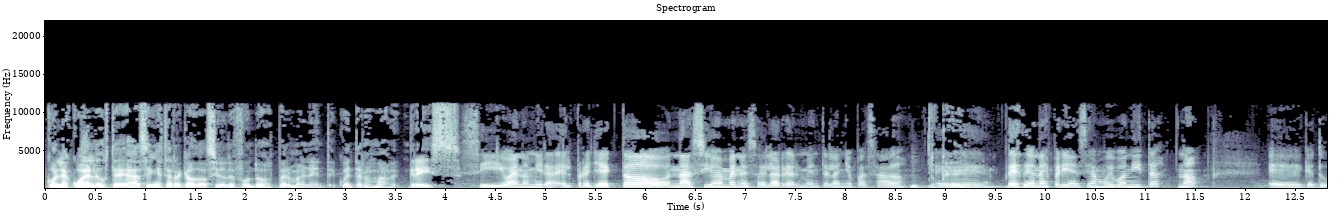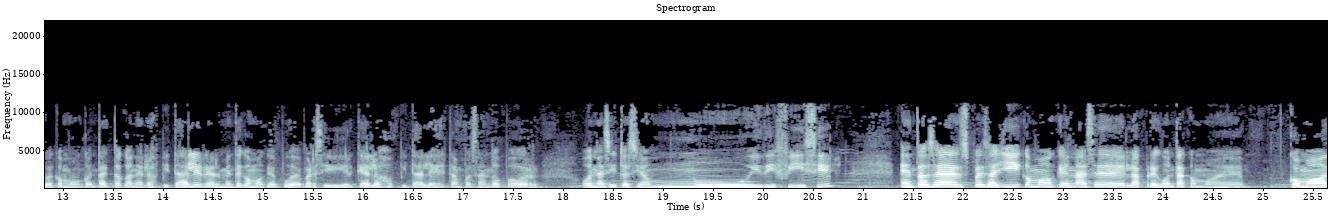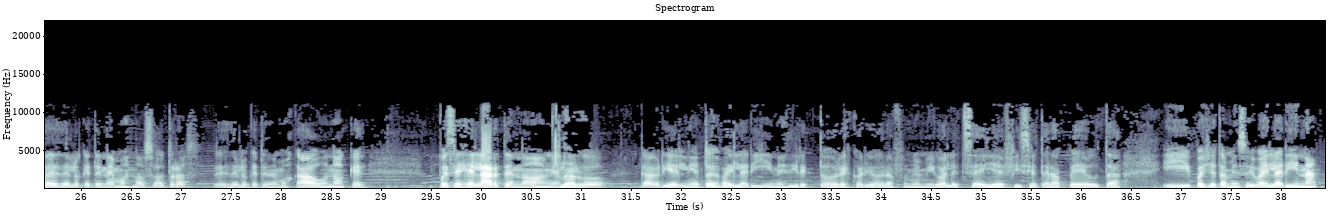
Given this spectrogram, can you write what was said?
con la cual ustedes hacen esta recaudación de fondos permanente. Cuéntanos más, Grace. Sí, bueno, mira, el proyecto nació en Venezuela realmente el año pasado, Ok. eh, desde una experiencia muy bonita, ¿no? Eh, que tuve como un contacto con el hospital y realmente como que pude percibir que los hospitales están pasando por una situación muy difícil. Entonces, pues allí como que nace de la pregunta como de cómo desde lo que tenemos nosotros, desde lo que tenemos cada uno, que pues es el arte, ¿no? Mi Claro. amigo Gabriel Nieto es bailarín, es director, es coreógrafo, mi amigo Alexei es fisioterapeuta y pues yo también soy bailarina.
